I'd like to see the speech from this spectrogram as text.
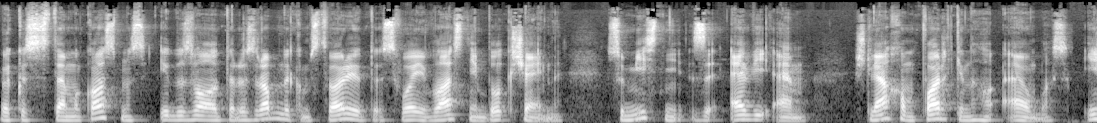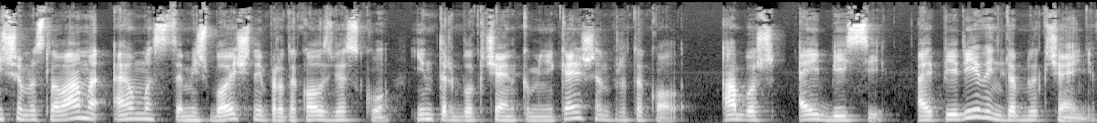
в екосистему Cosmos і дозволити розробникам створювати свої власні блокчейни, сумісні з EVM, шляхом форкінгу Evmos. Іншими словами, Evmos – це міжблочний протокол зв'язку, Interblockchain Communication Protocol, або ж ABC. IP-рівень для блокчейнів.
